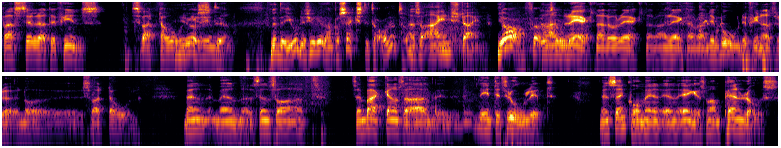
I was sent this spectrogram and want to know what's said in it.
fastställer att det finns svarta hål Just i det. rymden. Men det gjordes ju redan på 60-talet. va? Alltså Einstein, Ja, han räknade och räknade och han räknade fram. Det borde finnas svarta hål. Men, men sen sa han att... Sen backade han sa att det är inte troligt. Men sen kom en, en engelsman, Penrose,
